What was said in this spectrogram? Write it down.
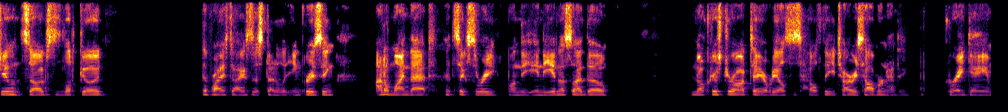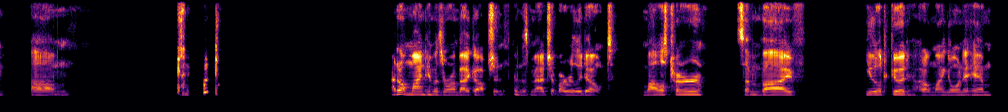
Jalen Suggs has looked good. The price tag is steadily increasing. I don't mind that at six three on the Indiana side though. No Chris Duarte, everybody else is healthy. Tyrese Haliburton had a great game. Um, I don't mind him as a run back option in this matchup. I really don't. Miles Turner, seven five. He looked good. I don't mind going to him,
